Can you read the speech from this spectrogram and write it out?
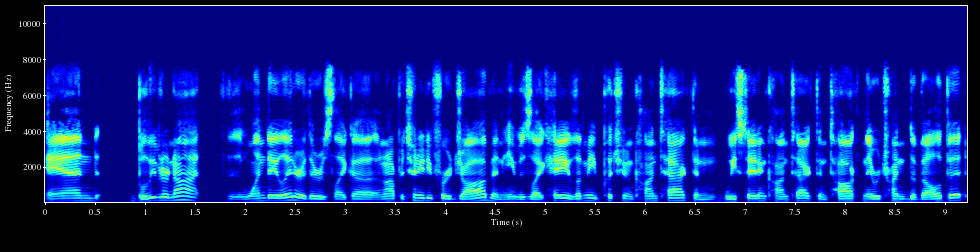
And believe it or not, one day later, there's like a, an opportunity for a job. And he was like, hey, let me put you in contact. And we stayed in contact and talked, and they were trying to develop it.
